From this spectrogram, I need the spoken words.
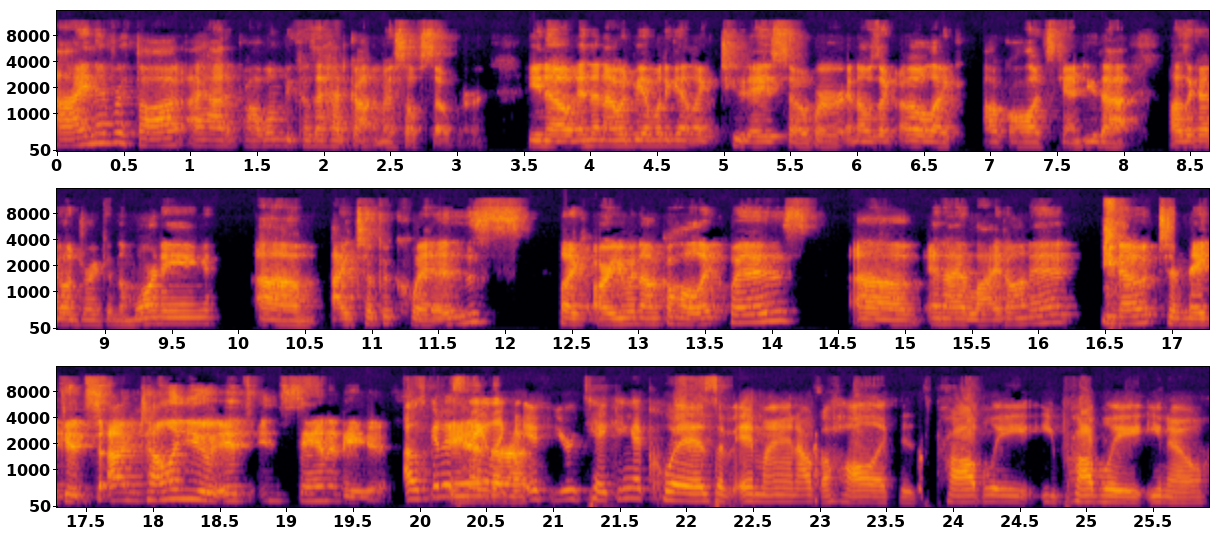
I never thought I had a problem because I had gotten myself sober, you know, and then I would be able to get like two days sober. And I was like, oh, like alcoholics can't do that. I was like, I don't drink in the morning. Um, I took a quiz, like, are you an alcoholic quiz? Um, and I lied on it, you know, to make it. I'm telling you, it's insanity. I was gonna say, like, uh, if you're taking a quiz of am I an alcoholic, it's probably you probably, you know,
